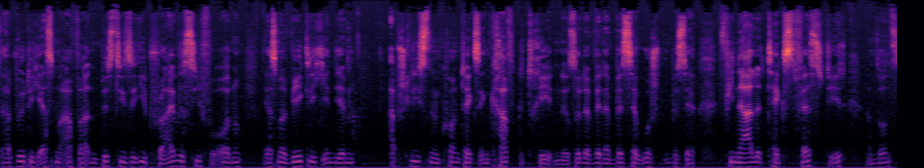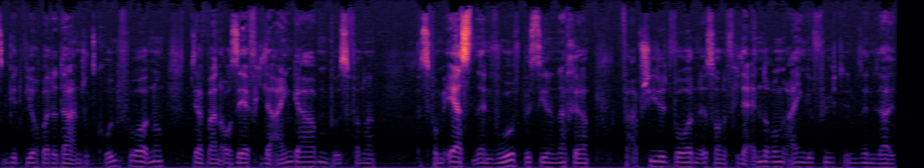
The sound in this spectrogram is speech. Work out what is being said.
da würde ich erstmal abwarten, bis diese E-Privacy-Verordnung erstmal wirklich in dem abschließenden Kontext in Kraft getreten ist oder wenn der, bis der finale Text feststeht. Ansonsten wird wie auch bei der Datenschutzgrundverordnung, da waren auch sehr viele Eingaben bis, der, bis vom ersten Entwurf, bis die dann nachher verabschiedet worden ist, auch noch viele Änderungen eingefügt im Sinne halt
